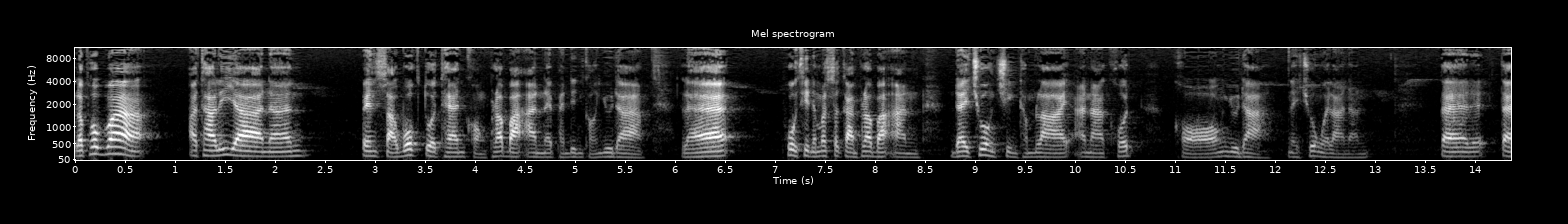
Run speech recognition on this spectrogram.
เราพบว่าอาธาริยานั้น เป็นสาวกตัวแทนของพระบาอันในแผ่นดินของยูดาห์และพวกที่นมัสการพระบาอันได้ช่วงชิงทำลายอนาคตของยูดาห์ในช่วงเวลานั้น แต่แต่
